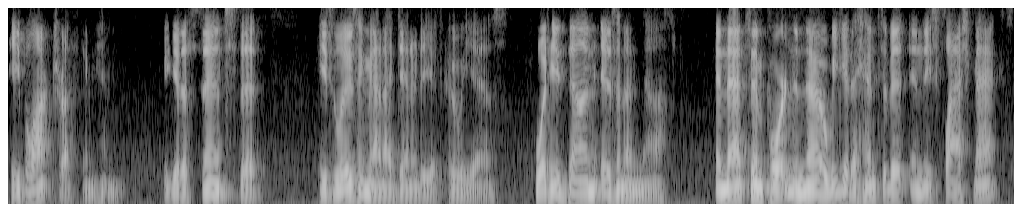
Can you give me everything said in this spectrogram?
people aren't trusting him. We get a sense that he's losing that identity of who he is. What he's done isn't enough. And that's important to know. We get a hint of it in these flashbacks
